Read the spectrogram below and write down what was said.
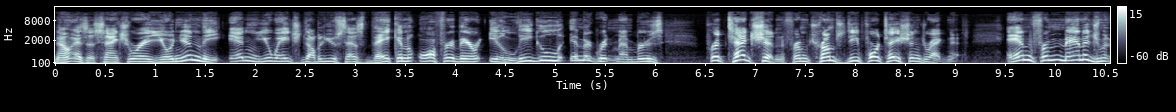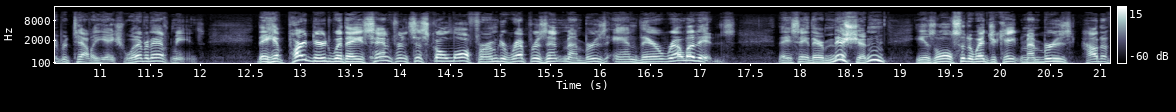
Now, as a sanctuary union, the NUHW says they can offer their illegal immigrant members protection from Trump's deportation dragnet and from management retaliation, whatever that means. They have partnered with a San Francisco law firm to represent members and their relatives. They say their mission is also to educate members how to,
